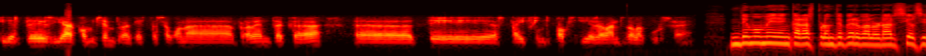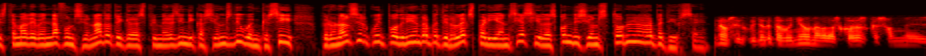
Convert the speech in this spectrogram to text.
i després hi ha, com sempre, aquesta segona preventa que eh, té espai fins pocs dies abans de la cursa. Eh? De moment encara és pronte per valorar si el sistema de venda funciona, tot i que les primeres indicacions diuen que sí, però en el circuit podrien repetir l'experiència si les condicions tornen a repetir-se. En el circuit de Catalunya una de les coses que són més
